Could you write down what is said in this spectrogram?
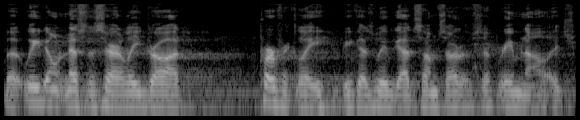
But we don't necessarily draw it perfectly because we've got some sort of supreme knowledge.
